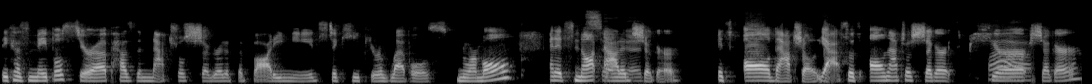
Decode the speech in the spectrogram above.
because maple syrup has the natural sugar that the body needs to keep your levels normal and it's, It's not so added good. sugar. It's all natural. Yeah, so it's all natural sugar. It's pure Wow. sugar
